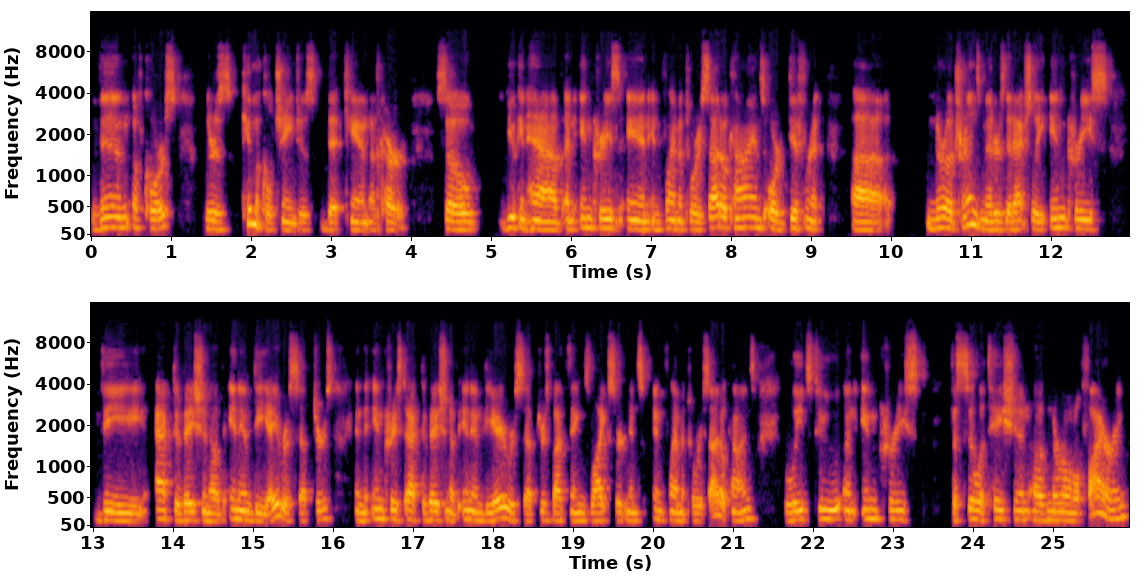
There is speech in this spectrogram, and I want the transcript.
Then, of course, there's chemical changes that can occur. So you can have an increase in inflammatory cytokines or different uh, neurotransmitters that actually increase the activation of NMDA receptors and the increased activation of NMDA receptors by things like certain inflammatory cytokines leads to an increased facilitation of neuronal firing,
